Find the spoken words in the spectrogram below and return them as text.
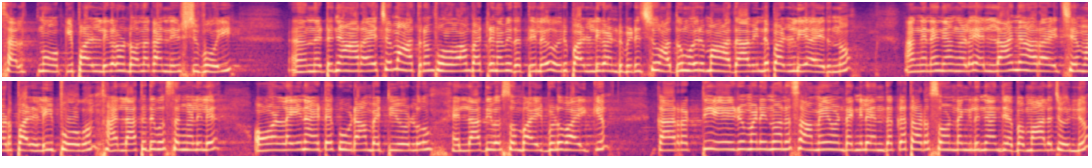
സ്ഥലത്ത് നോക്കി പള്ളികളുണ്ടോ എന്നൊക്കെ അന്വേഷിച്ച് പോയി. എന്നിട്ട് ഞായറാഴ്ച മാത്രം പോകാൻ പറ്റണ വിധത്തിൽ ഒരു പള്ളി കണ്ടുപിടിച്ചു. അതും ഒരു മാതാവിന്റെ പള്ളിയായിരുന്നു. അങ്ങനെ ഞങ്ങൾ എല്ലാ ഞായറാഴ്ചയും അവിടെ പള്ളിയിൽ പോകും. അല്ലാത്ത ദിവസങ്ങളിൽ ഓൺലൈനായിട്ടേ കൂടാൻ പറ്റുകയുള്ളൂ എല്ലാ ദിവസവും ബൈബിൾ വായിക്കും. കറക്റ്റ് ഏഴ് മണി പറഞ്ഞ സമയമുണ്ടെങ്കിൽ എന്തൊക്കെ തടസ്സം ഉണ്ടെങ്കിലും ഞാൻ ജപമാല ചൊല്ലും.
